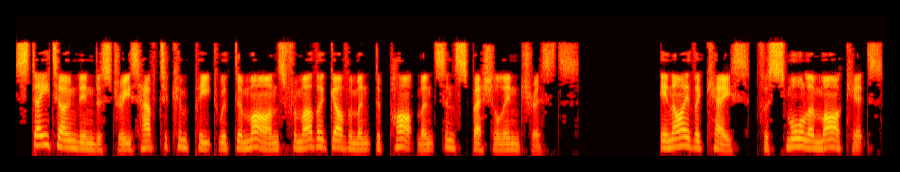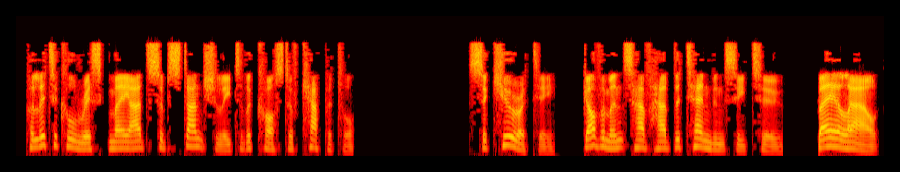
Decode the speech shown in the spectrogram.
State-owned industries have to compete with demands from other government departments and special interests. In either case, for smaller markets, political risk may add substantially to the cost of capital. Security. Governments have had the tendency to «bail out»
